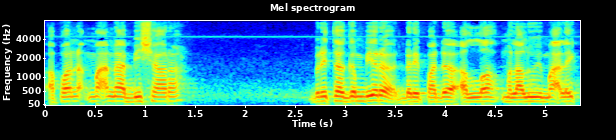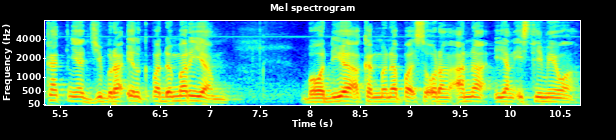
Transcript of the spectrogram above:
Apa makna bisyarah? Berita gembira daripada Allah melalui malaikatnya Jibril kepada Maryam bahawa dia akan mendapat seorang anak yang istimewa.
